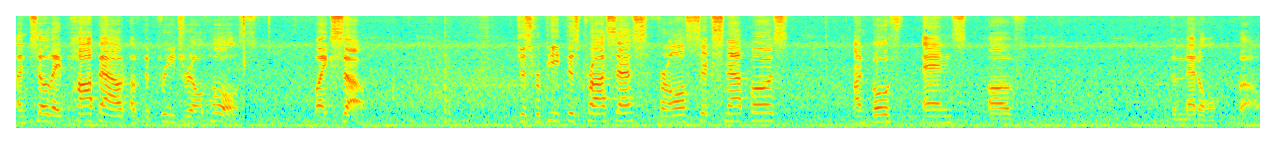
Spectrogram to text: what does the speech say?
until they pop out of the pre-drilled holes, like so. Just repeat this process for all six snap bows on both ends of the metal bow.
